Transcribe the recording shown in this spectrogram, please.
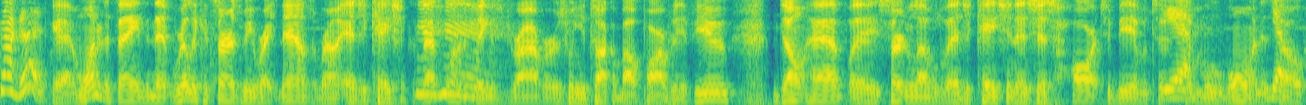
not good. Yeah, and one of the things and that really concerns me right now is around education because that's one of Mm-hmm. the biggest drivers when you talk about poverty. If you don't have a certain level of education, it's just hard to be able to, Yeah. to move on. And Yep. so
